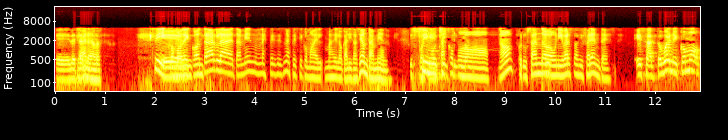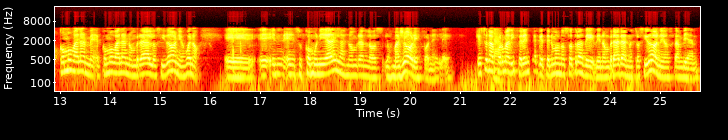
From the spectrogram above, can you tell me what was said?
eh, de claro. Sí, eh, como de encontrarla también una especie, una especie como de, más de localización también. sí, muchísimo. como, ¿no? Cruzando universos diferentes. Exacto. Bueno, ¿y cómo, cómo, van, a, cómo van a nombrar a los idóneos? Bueno, eh, en, en, sus comunidades las nombran los, los mayores, ponele, que es una forma diferente a que tenemos nosotros de, de nombrar a nuestros idóneos también.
